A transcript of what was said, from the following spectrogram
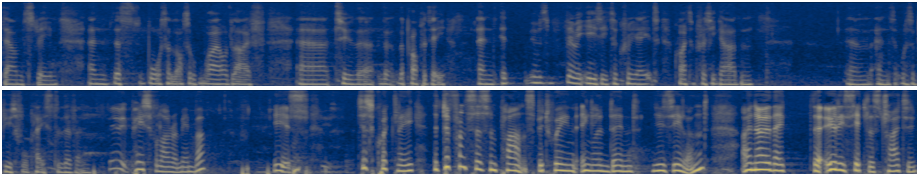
downstream. And this brought a lot of wildlife uh, to the, the, the property. And it, it was very easy to create quite a pretty garden. Um, and it was a beautiful place to live in. Very peaceful, I remember. Yes. Just quickly, the differences in plants between England and New Zealand. I know they the early settlers tried to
